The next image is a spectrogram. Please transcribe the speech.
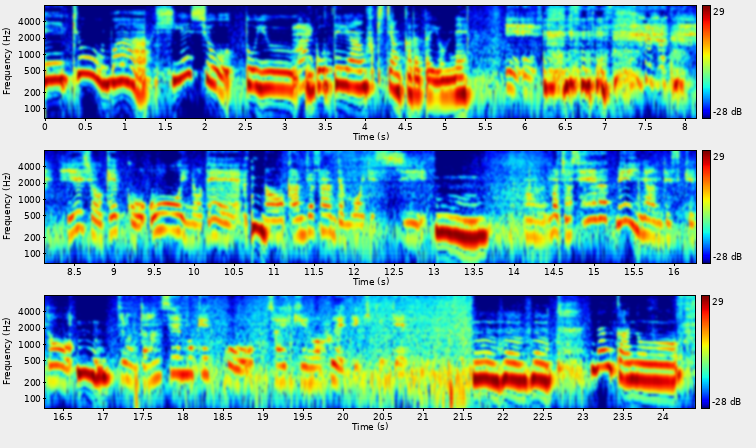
ー、今日は、冷え性というご提案、ふきちゃんからだよね。ええええ 冷え性結構多いのでうちの患者さんでも多いですし、うん。うんまあ、女性がメインなんですけどうん。もちろん男性も結構最近は増えてきててうん、うん、うん。なんかあのー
